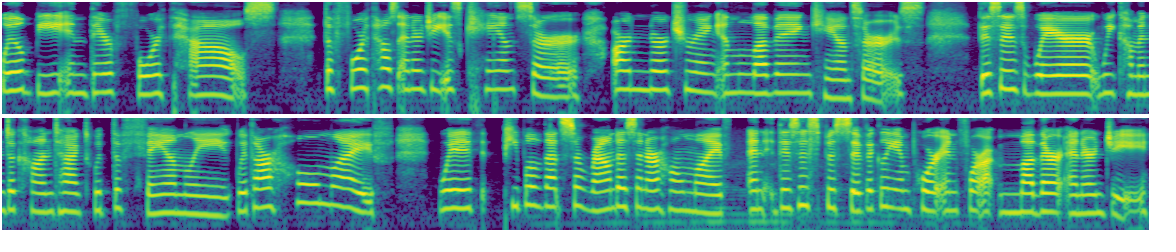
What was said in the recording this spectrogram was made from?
will be in their fourth house. The fourth house energy is Cancer, our nurturing and loving Cancers. This is where we come into contact with the family, with our home life, with people that surround us in our home life. And this is specifically important for our mother energy.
